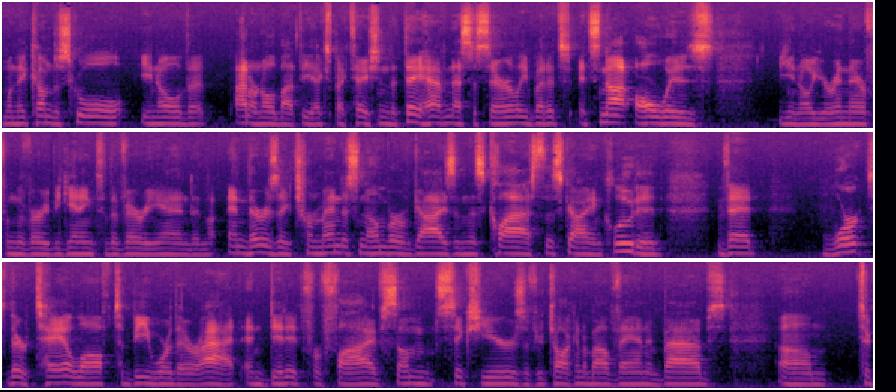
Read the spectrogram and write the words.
when they come to school you know that i don't know about the expectation that they have necessarily but it's it's not always you know you're in there from the very beginning to the very end. And and there's a tremendous number of guys in this class this guy included that worked their tail off to be where they're at and did it for five some six years if you're talking about van and babs um, to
